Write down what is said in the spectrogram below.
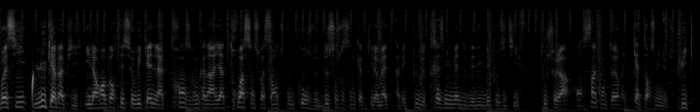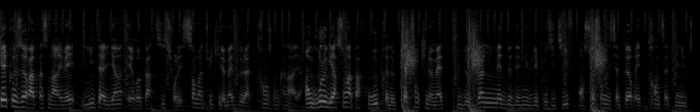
Voici Lucas Papi. Il a remporté ce week-end la Trans Gran Canaria 360, une course de 264 km avec plus de 13 000 mètres de dénivelé positif. Tout cela en 50 heures et 14 minutes. Puis quelques heures après son arrivée, l'Italien est reparti sur les 128 km de la Trans Gran Canaria. En gros, le garçon a parcouru près de 400 km, plus de 20 000 mètres de dénivelé positif en 77 heures et 37 minutes.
